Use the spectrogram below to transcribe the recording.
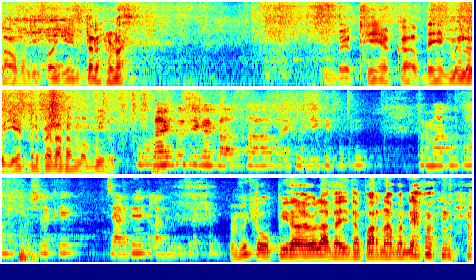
ਲਓ ਜੀ ਭਾਈ ਇੱਧਰ ਹੁਣ ਬੈਠੇ ਆ ਘਰ ਦੇ। ਮਿਲੋ ਜੀ ਇੱਧਰ ਪਹਿਲਾਂ ਤਾਂ ਮੰਮੀ ਨੂੰ। ਵਾਹਿਗੁਰੂ ਜੀ ਕਾ ਖਾਲਸਾ ਵਾਹਿਗੁਰੂ ਜੀ ਕੀ ਫਤਿਹ। ਪਰਮਾਤਮਾ ਤੁਹਾਨੂੰ ਖੁਸ਼ ਰੱਖੇ ਚੜ੍ਹਦੀਆਂ ਕਲਾਂ ਦੇ ਵਿੱਚ ਰੱਖੇ। ਮੰਮੀ ਟੋਪੀ ਦਾ ਐਵੇਂ ਲੱਗਦਾ ਜਿੱਦਾਂ ਪਰਨਾ ਬੰਨਿਆ ਹੁੰਦਾ।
